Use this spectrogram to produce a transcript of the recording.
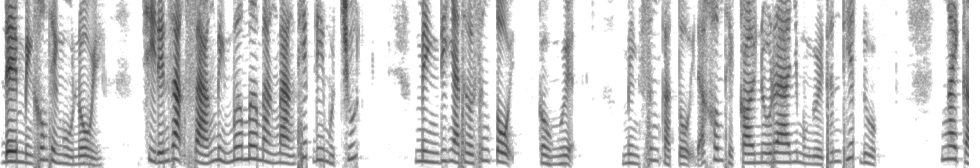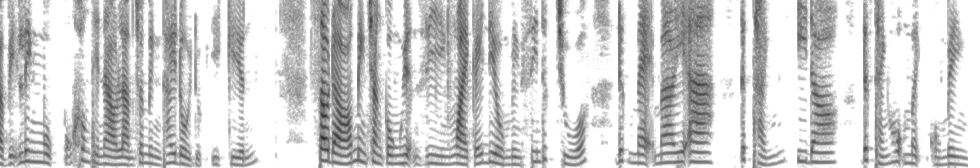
Đêm mình không thể ngủ nổi. Chỉ đến dạng sáng mình mơ mơ màng màng thiếp đi một chút. Mình đi nhà thờ xưng tội, cầu nguyện. Mình xưng cả tội đã không thể coi Nora như một người thân thiết được. Ngay cả vị linh mục cũng không thể nào làm cho mình thay đổi được ý kiến. Sau đó mình chẳng cầu nguyện gì ngoài cái điều mình xin Đức Chúa, Đức Mẹ Maria, Đức Thánh Ido, Đức Thánh hộ mệnh của mình.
